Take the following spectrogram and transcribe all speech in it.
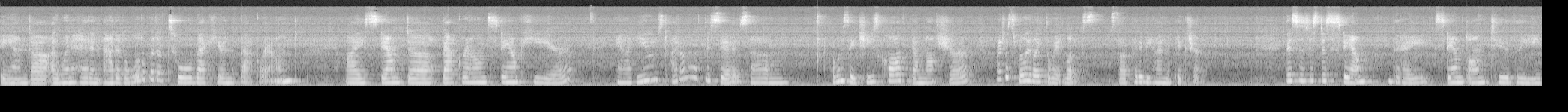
And uh, I went ahead and added a little bit of tulle back here in the background. I stamped a background stamp here and I used, I don't know what this is, um, I want to say cheesecloth, but I'm not sure. I just really like the way it looks, so I put it behind the picture. This is just a stamp that I stamped onto the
